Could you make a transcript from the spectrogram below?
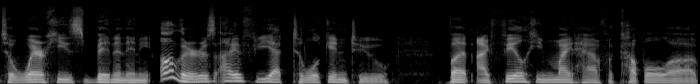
to where he's been in any others, I've yet to look into, but I feel he might have a couple uh,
